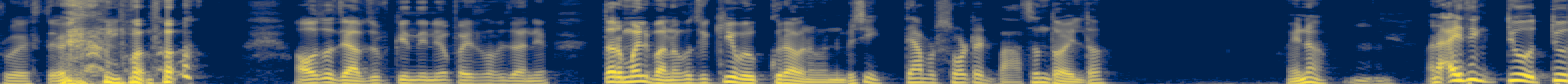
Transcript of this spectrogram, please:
प्रो यस्तै हो। म त आउँछ झ्यापझुप किनिदिने हो पैसा सबै जाने हो। तर मैले भन्नु खोजेको के कुरा भनेपछि त्यहाँबाट सर्टेड भएको छ नि त अहिले त। होइन अनि आई थिङ्क त्यो त्यो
